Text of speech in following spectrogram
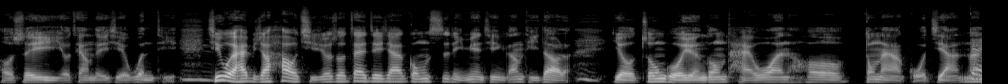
哦，所以有这样的一些问题。嗯其实我还比较好奇，就是说在这家公司里面，其实你刚刚提到了、嗯有中国员工、台湾，然后东南亚国家。那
